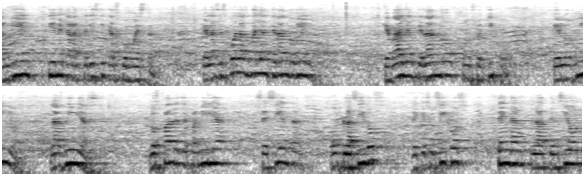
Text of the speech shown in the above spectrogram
también tiene características como esta. Que las escuelas vayan quedando bien, que vayan quedando con su equipo, que los niños, las niñas, los padres de familia se sientan complacidos de que sus hijos tengan la atención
